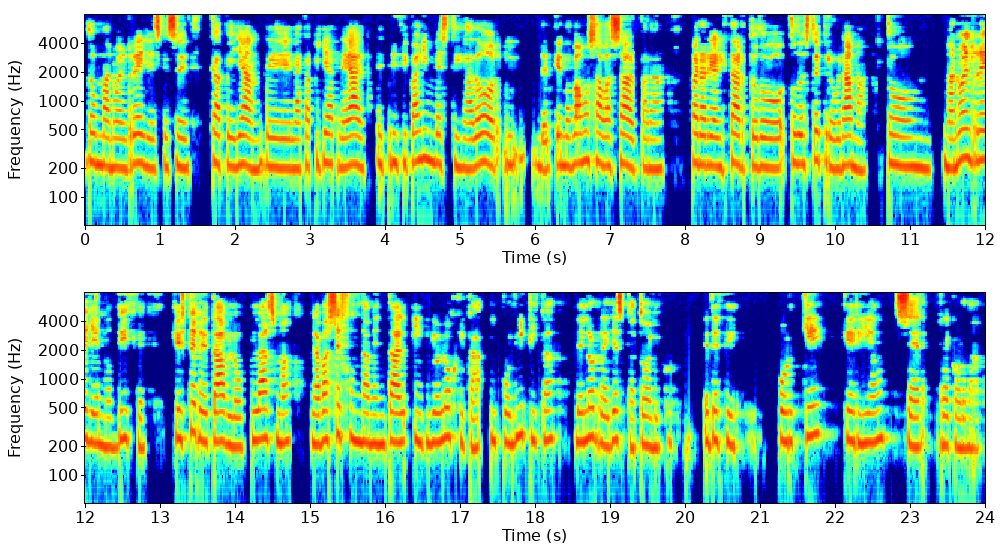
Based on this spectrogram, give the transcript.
don Manuel Reyes, que es el capellán de la Capilla Real, el principal investigador del que nos vamos a basar para, para realizar todo, todo este programa. Don Manuel Reyes nos dice que este retablo plasma la base fundamental ideológica y política de los reyes católicos, es decir, por qué querían ser recordados.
